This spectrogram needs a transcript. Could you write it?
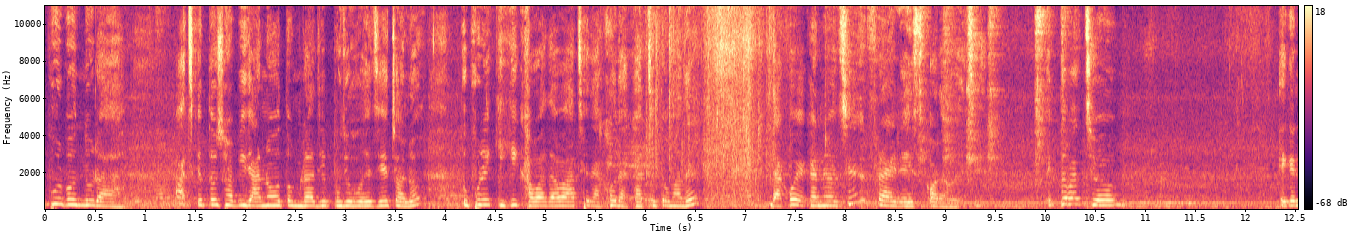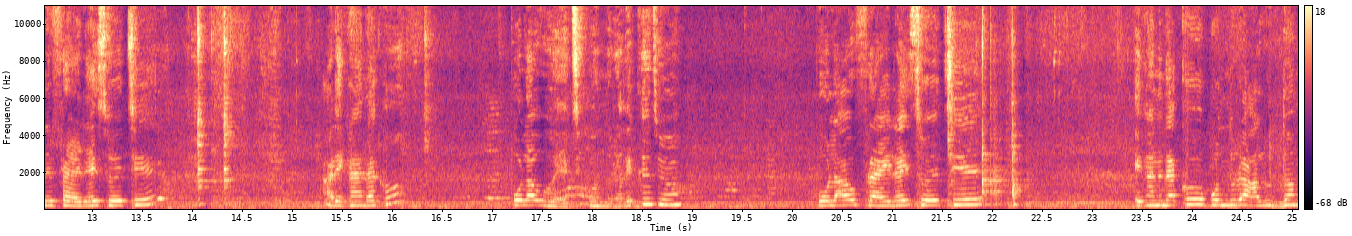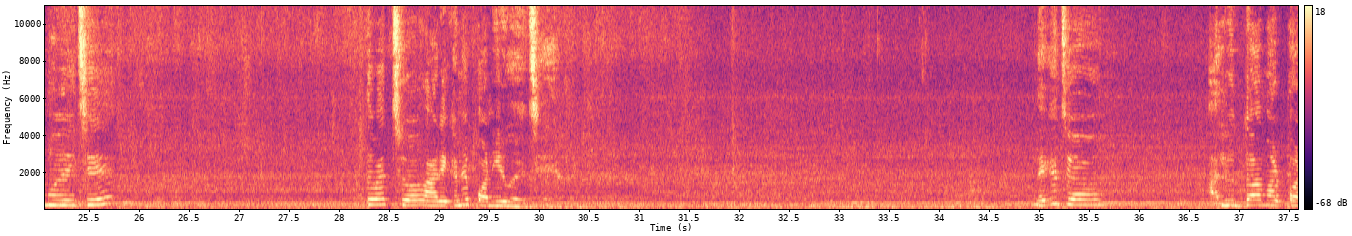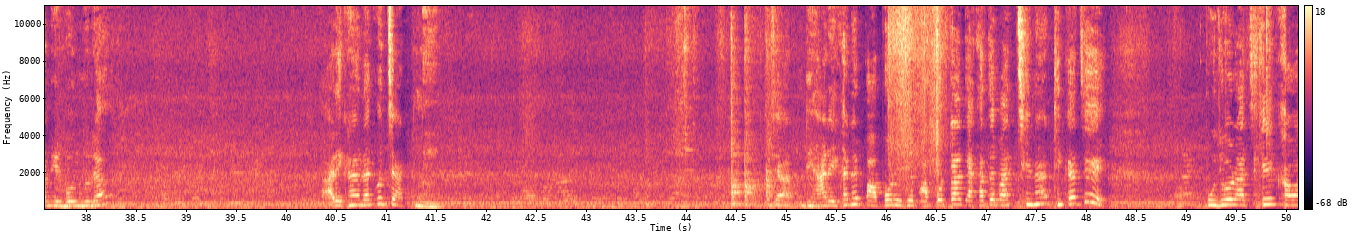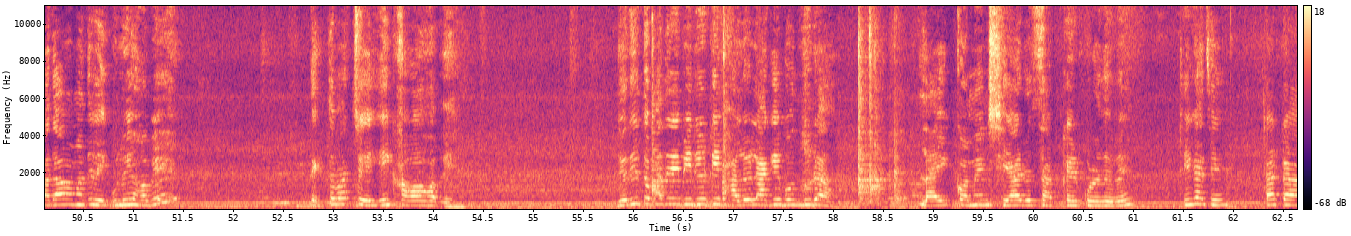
দুপুর বন্ধুরা। আজকে তো সবই জানো তোমরা যে পুজো হয়েছে, চলো। দুপুরে কি কি খাওয়া দাওয়া আছে দেখো, দেখাচ্ছি তোমাদের। দেখো, এখানে হচ্ছে ফ্রাইড রাইস করা হয়েছে। দেখতে পাচ্ছ? এখানে ফ্রাইড রাইস হয়েছে। আর এখানে দেখো, পোলাও হয়েছে বন্ধুরা দেখেছ পোলাও ফ্রাইড রাইস হয়েছে। এখানে দেখো বন্ধুরা, আলুর দম হয়েছে। দেখতে পাচ্ছ আর এখানে পনির হয়েছে। দেখেছ? আলুর দম আর পনির, বন্ধুরা। আর এখানে দেখো চাটনি। চাটনি। আর এখানে পাঁপড় হয়েছে। পাঁপড়টা দেখাতে পাচ্ছি না, ঠিক আছে? পুজোর আজকে খাওয়া দাওয়া আমাদের এগুলোই হবে। দেখতে পাচ্ছ, এই এই খাওয়া হবে। যদি তোমাদের এই ভিডিওটি ভালো লাগে, বন্ধুরা লাইক কমেন্ট শেয়ার ও সাবস্ক্রাইব করে দেবে। ঠিক আছে? টাটা।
